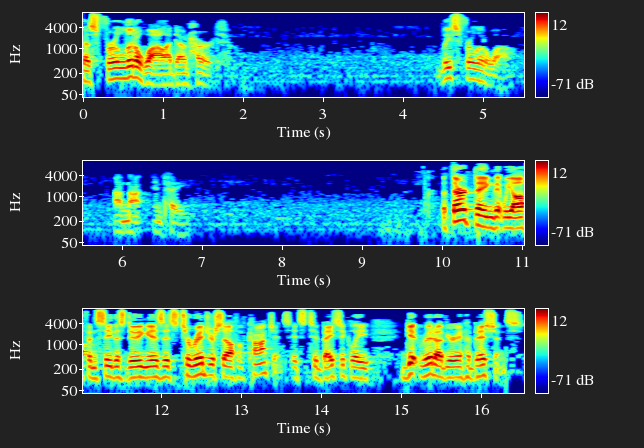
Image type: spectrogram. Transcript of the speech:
Because for a little while I don't hurt. At least for a little while, I'm not in pain. The third thing that we often see this doing is it's to rid yourself of conscience. It's to basically get rid of your inhibitions.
